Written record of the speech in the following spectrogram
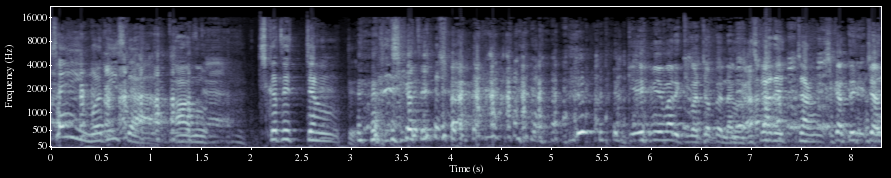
サインもらっていいですか？あの、地下鉄ちゃんって。地地下鉄ちゃん。芸名まで決まっちゃったよなんか。下鉄ちゃん。地下鉄ちゃん。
